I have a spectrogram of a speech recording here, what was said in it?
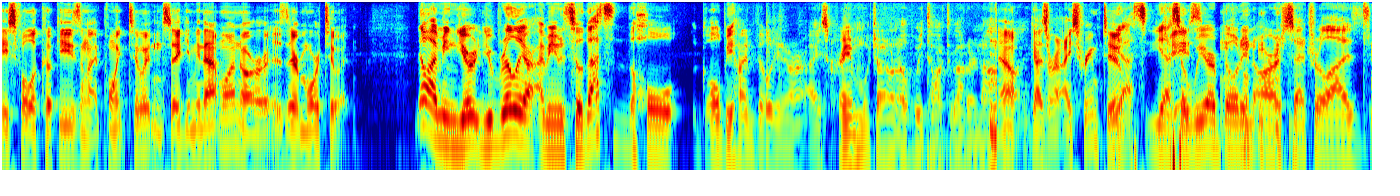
case full of cookies and I point to it and say, "Give me that one," or is there more to it? No, I mean you're you really are. I mean, so that's the whole goal behind building our ice cream, which I don't know if we talked about or not. No, you guys are an ice cream too. Yes, yeah. So we are building our centralized.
